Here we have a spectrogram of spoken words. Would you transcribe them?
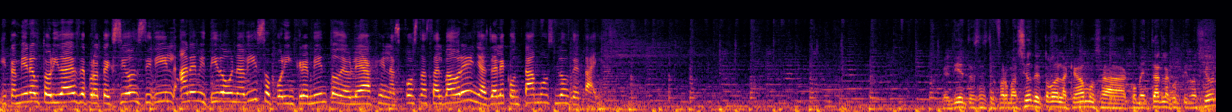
Y también autoridades de protección civil han emitido un aviso por incremento de oleaje en las costas salvadoreñas. Ya le contamos los detalles. Pendientes de esta información de toda la que vamos a comentar a continuación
